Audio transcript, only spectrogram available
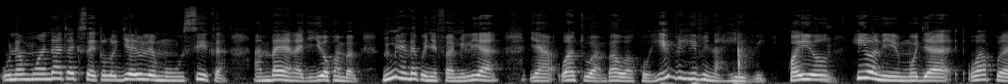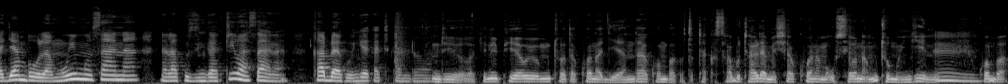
unamwandaa hata kisaikolojia yule muhusika ambaye anajijua kwamba mimi naenda kwenye familia ya watu ambao wako hivi hivi na hivi kwa hiyo hmm. hilo ni moja wapo la jambo la muhimu sana na la kuzingatiwa sana kabla ya kuingia katika ndoa ndio lakini pia huyu mtu atakuwa anajiandaa kwamba kwa sababu tayari ameshakuwa na mahusiano na mtu mwingine mm. kwamba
